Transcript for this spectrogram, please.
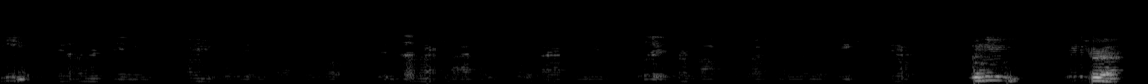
meaning and understanding how you orient yourself in the world. This is a lecture I found so fascinating. Really, it off the question of limitation. You know, when you when you're a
